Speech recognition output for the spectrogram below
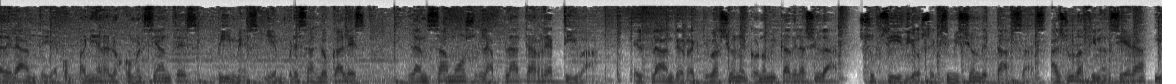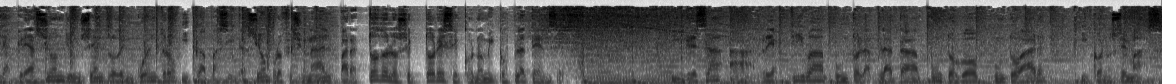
adelante y acompañar a los comerciantes, pymes y empresas locales, lanzamos La Plata Reactiva, el plan de reactivación económica de la ciudad, subsidios, exhibición de tasas, ayuda financiera y la creación de un centro de encuentro y capacitación profesional para todos los sectores económicos platenses. Ingresa a reactiva.laplata.gov.ar y conoce más.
